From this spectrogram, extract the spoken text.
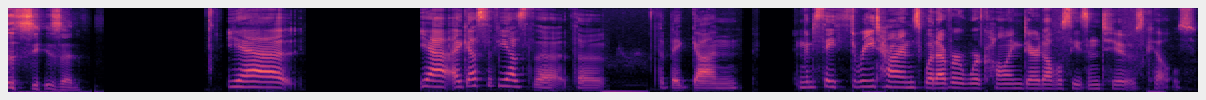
the season. Yeah. Yeah, I guess if he has the the the big gun, I'm going to say 3 times whatever we're calling Daredevil season 2's kills.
